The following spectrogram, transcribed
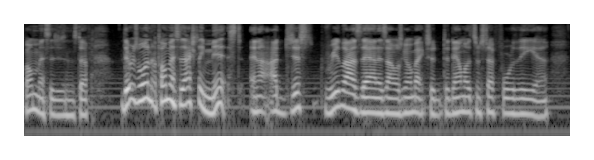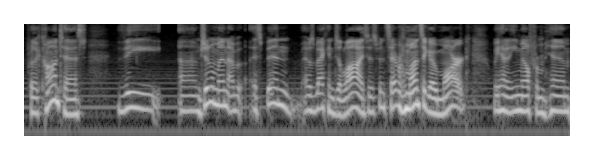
phone messages and stuff, there was one phone message actually missed. And I, I just realized that as I was going back to, to download some stuff for the uh, for the contest. The um, gentleman, it's been, it was back in July, so it's been several months ago. Mark, we had an email from him,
